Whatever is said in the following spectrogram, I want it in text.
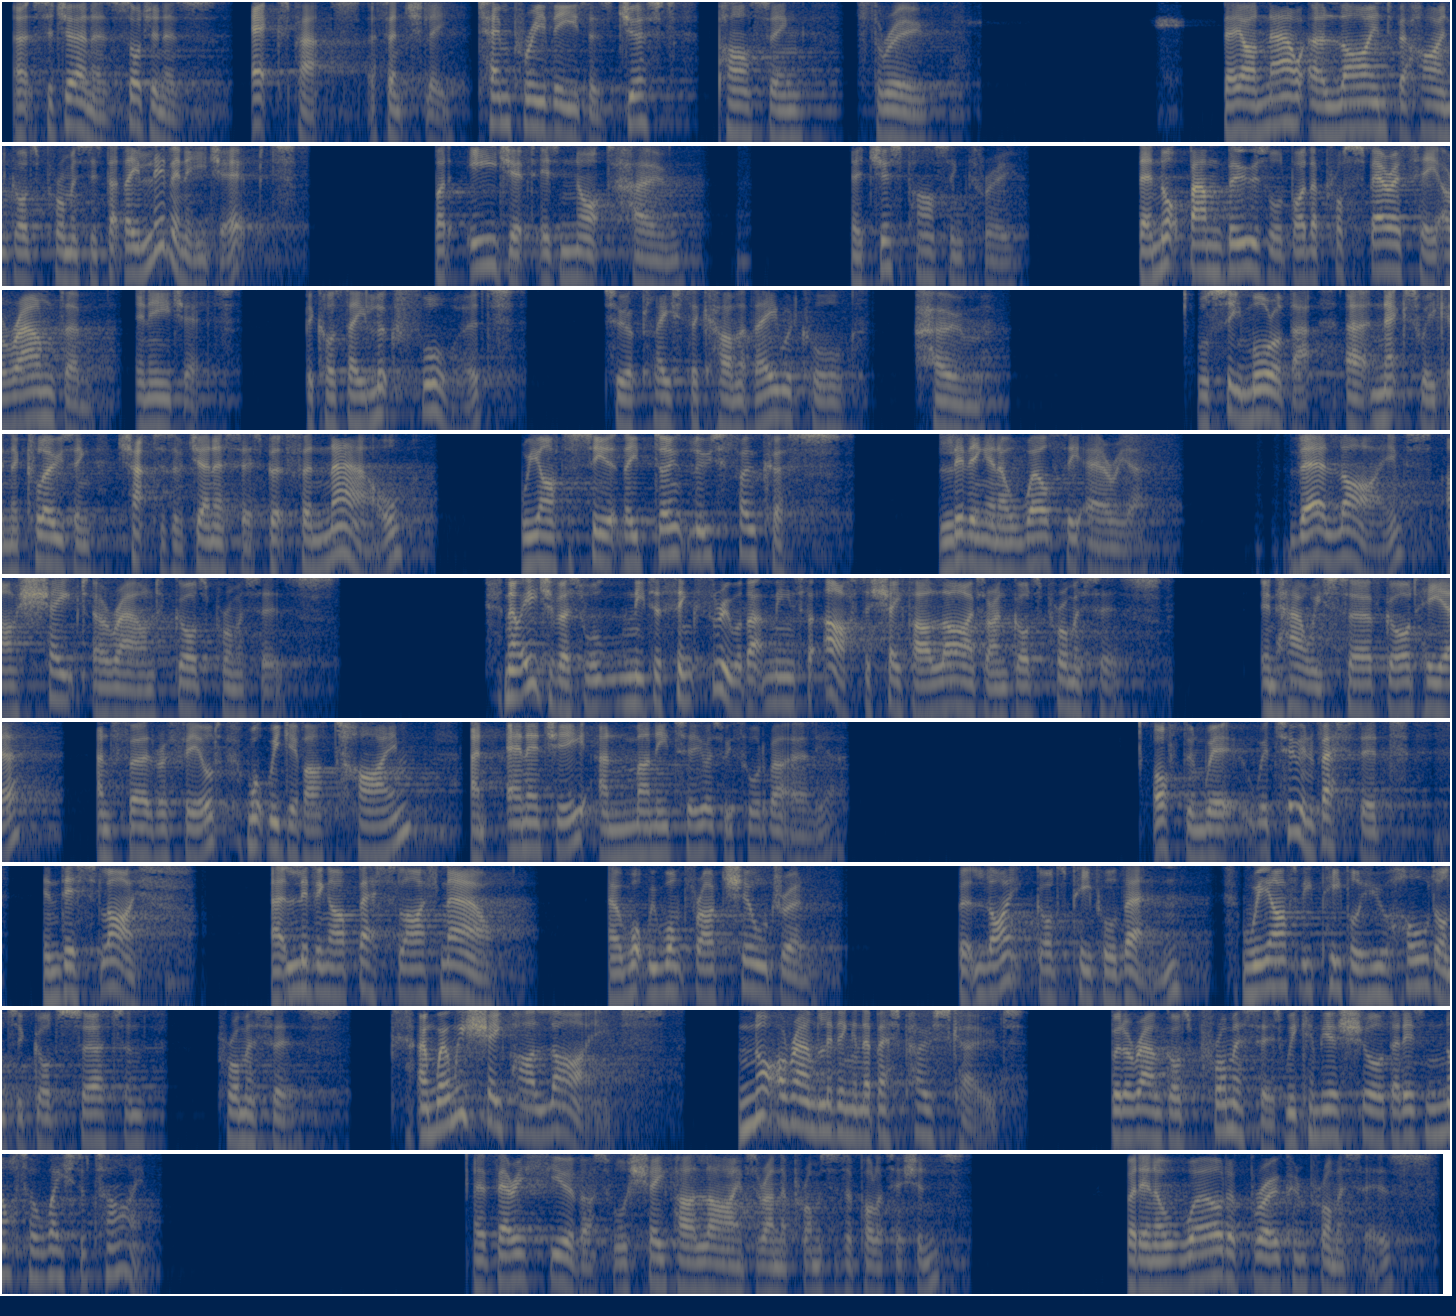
uh, sojourners, sojourners, expats, essentially, temporary visas, just passing through. They are now aligned behind God's promises that they live in Egypt, but Egypt is not home. They're just passing through. They're not bamboozled by the prosperity around them in Egypt because they look forward to a place to come that they would call home. We'll see more of that uh, next week in the closing chapters of Genesis, but for now, we are to see that they don't lose focus living in a wealthy area. Their lives are shaped around God's promises. Now, each of us will need to think through what that means for us to shape our lives around God's promises in how we serve God here and further afield, what we give our time and energy and money to, as we thought about earlier. Often we're, we're too invested in this life, uh, living our best life now, uh, what we want for our children. But like God's people then, we are to be people who hold on to God's certain promises. And when we shape our lives, not around living in the best postcode, but around God's promises, we can be assured that it's not a waste of time. A Very few of us will shape our lives around the promises of politicians. But in a world of broken promises,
